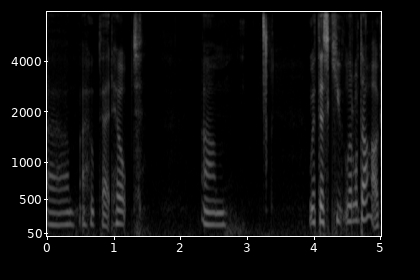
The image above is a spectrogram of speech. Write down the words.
um, I hope that helped um, with this cute little dog.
